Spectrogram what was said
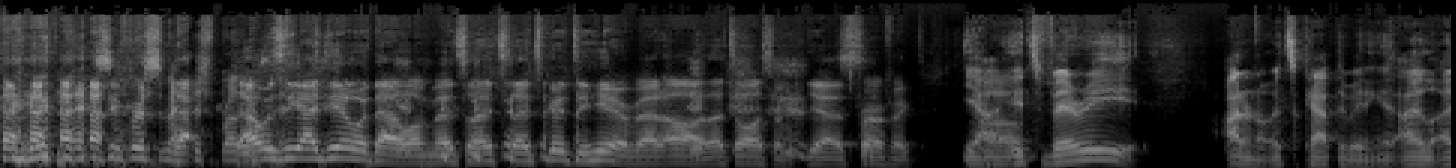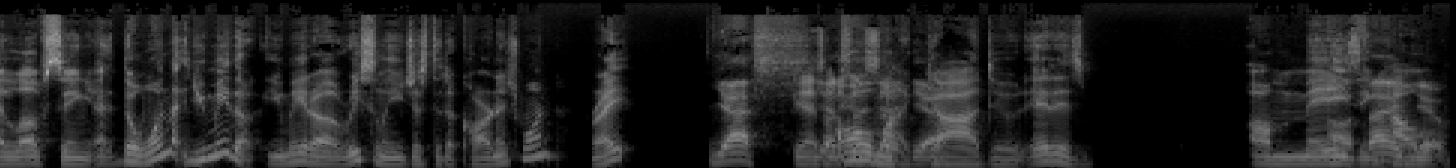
Super Smash that, Brothers. that was the idea with that one man so that's that's good to hear man oh that's awesome yeah it's perfect Yeah, Um, it's very. I don't know. It's captivating. I I love seeing uh, the one that you made a you made a recently. You just did a Carnage one, right? yes Yes, yes, oh yes, my yeah. god, dude! It is oh, amazing thank how you.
